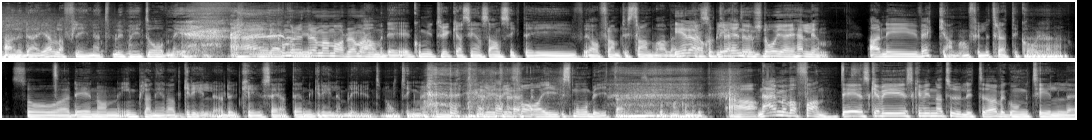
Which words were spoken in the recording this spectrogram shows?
Ja, det där jävla flinet blir man ju inte av med. Nej, det kommer du ju- drömma mardrömmar Ja, men det kommer ju tryckas i ens ansikte i, ja, fram till Strandvallen. Är det alltså Kanske blir ännu- 30-årsdoja i helgen? Ja, det är i veckan han fyller 30 korgar. Så det är någon inplanerad grill. Du kan ju säga att den grillen blir ju inte någonting. Kommer givetvis vara i små bitar så fort man kommer dit. Ja. Nej, men vad fan. Det ska, vi, ska vi naturligt övergång till, eh,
